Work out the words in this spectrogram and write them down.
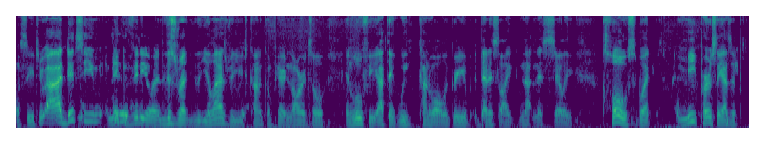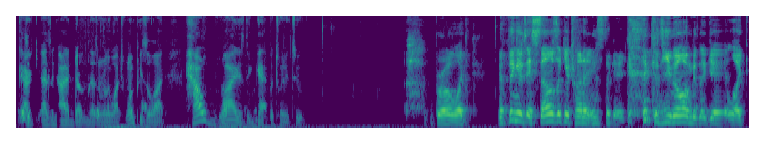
I see you too. I I did see you make a video, and this is your last video. You kind of compared Naruto and Luffy. I think we kind of all agree that it's like not necessarily close, but me personally, as a character- as a guy that does, doesn't really watch One Piece a lot, how wide is the gap between the two? bro. Like the thing is, it sounds like you're trying to instigate because you know I'm gonna get like,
